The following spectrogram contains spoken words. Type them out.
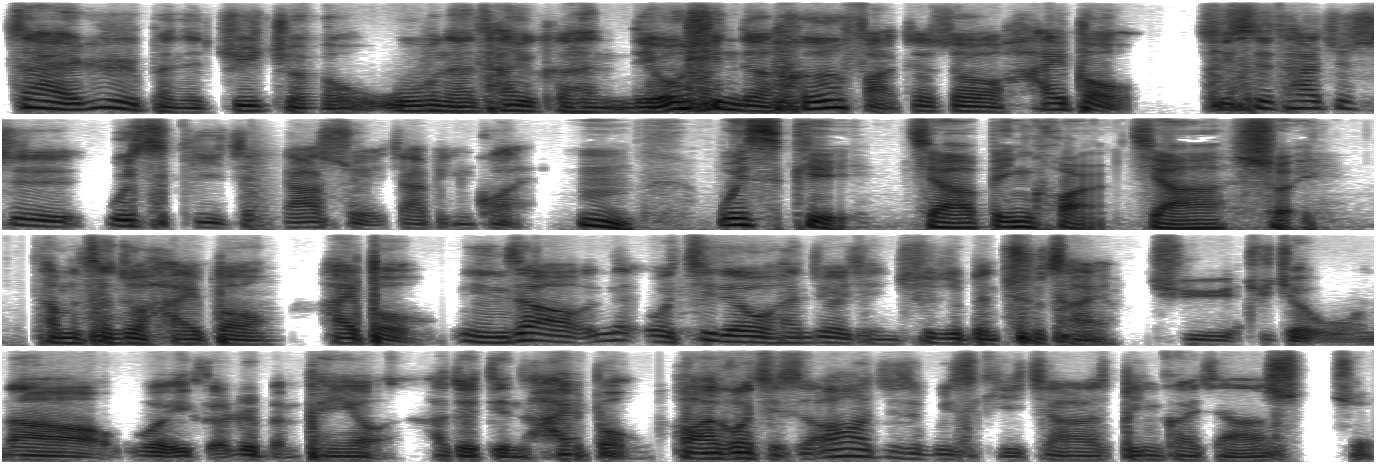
在日本的居酒屋呢，它有个很流行的喝法叫做 Highball，其实它就是 whisky 加水加冰块，嗯，whisky 加冰块加水，他们称作 Highball。Highball，你知道那？我记得我很久以前去日本出差，去居酒屋，那我一个日本朋友他就点了 Highball，后来跟我解释，哦，就是 whisky 加冰块加水。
